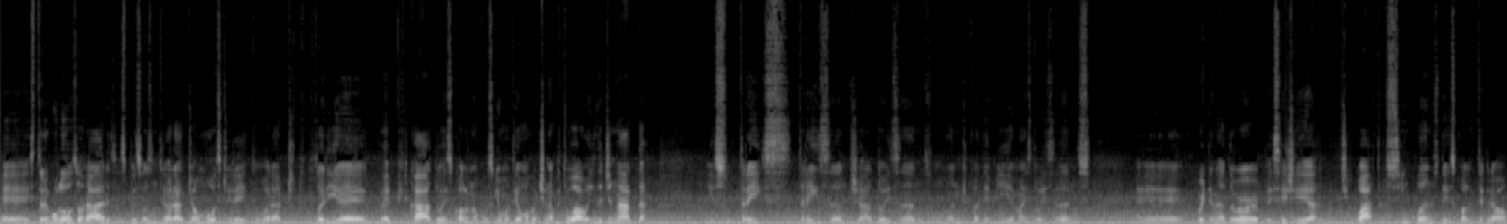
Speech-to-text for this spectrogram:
é, estrangulou os horários, as pessoas não têm horário de almoço direito, o horário de tutoria é, é picado, a escola não conseguiu manter uma rotina habitual ainda de nada. Isso três, três anos já, dois anos, um ano de pandemia, mais dois anos. É, coordenador PCG de quatro, cinco anos de escola integral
